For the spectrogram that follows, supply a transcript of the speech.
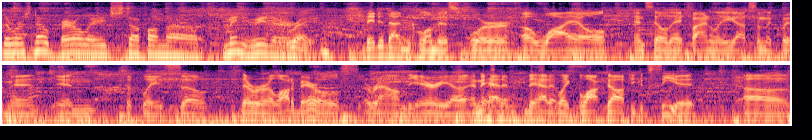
There was no barrel aged stuff on the menu either. right. They did that in Columbus for a while until they finally got some equipment in the place. So there were a lot of barrels around the area, and they had it. They had it like blocked off. You could see it. Uh,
